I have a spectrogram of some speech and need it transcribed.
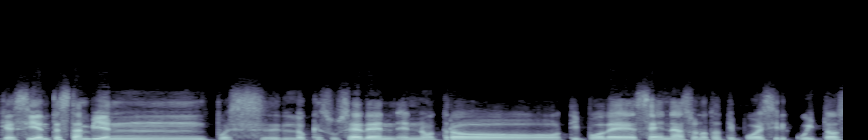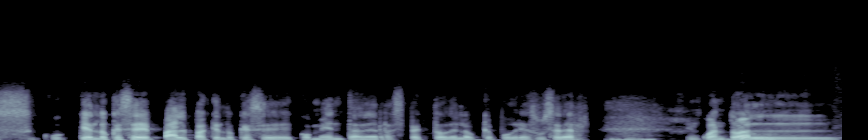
que, sientes también, pues, lo que sucede en, otro tipo de escenas o en otro tipo de circuitos, ¿qué es lo que se palpa, qué es lo que se comenta de respecto de lo que podría suceder en cuanto al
